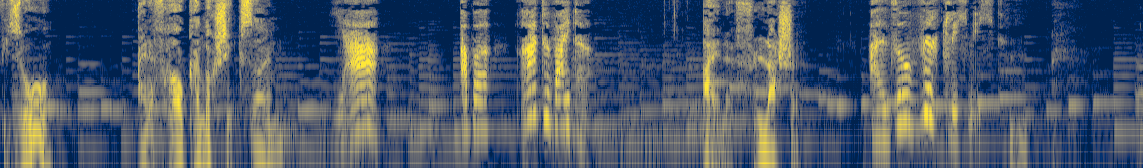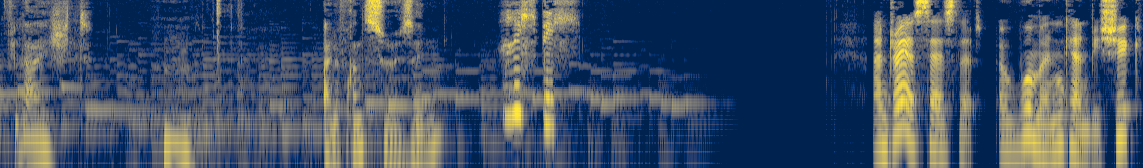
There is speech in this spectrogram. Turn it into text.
Wieso? Eine Frau kann doch schick sein. Ja, aber rate weiter. Eine Flasche. Also wirklich nicht. Vielleicht. Hm, eine Französin? Richtig. Andreas says that a woman can be chic,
